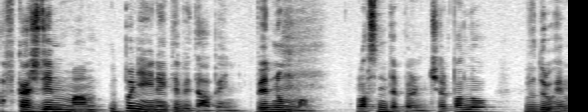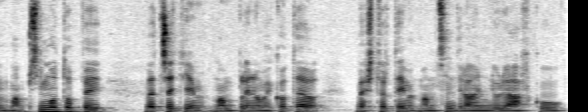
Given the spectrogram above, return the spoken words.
a v každém mám úplně jiný typ vytápění. V jednom mám vlastní tepelní čerpadlo, v druhém mám přímotopy, ve třetím mám plynový kotel, ve čtvrtém mám centrální dodávku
